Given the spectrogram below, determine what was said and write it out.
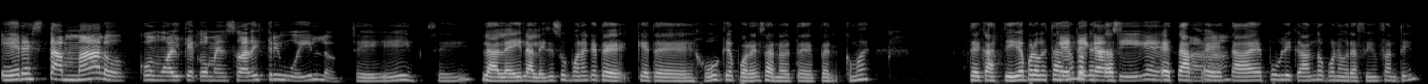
eres tan malo como el que comenzó a distribuirlo. Sí, sí. La ley, la ley se supone que te, que te juzgue por esa, no te, ¿cómo es? Te castigue por lo que estás haciendo. Que te castigue. Estás, está, publicando pornografía infantil.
